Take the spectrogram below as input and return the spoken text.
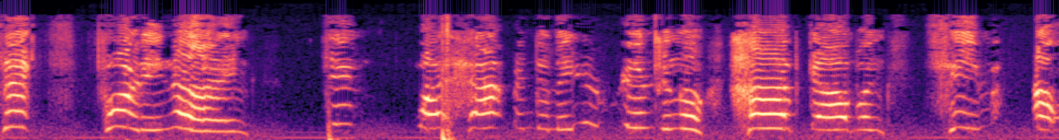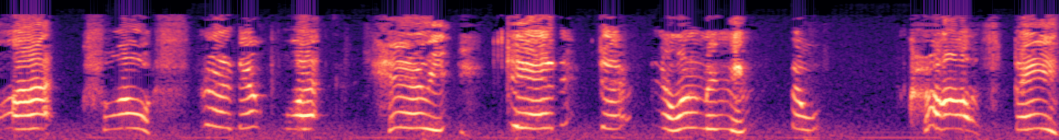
649, did what happened to the original Hobgoblin seem a lot closer to what Harry did to Norman in the crawl space?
